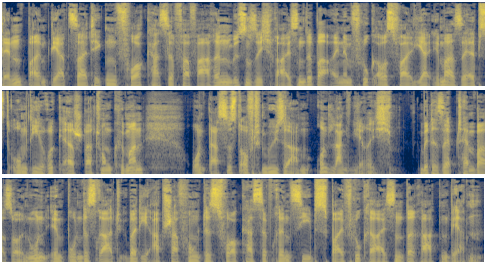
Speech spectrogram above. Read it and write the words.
Denn beim derzeitigen Vorkasseverfahren müssen sich Reisende bei einem Flugausfall ja immer selbst um die Rückerstattung kümmern. Und das ist oft mühsam und langwierig. Mitte September soll nun im Bundesrat über die Abschaffung des Vorkasseprinzips bei Flugreisen beraten werden.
